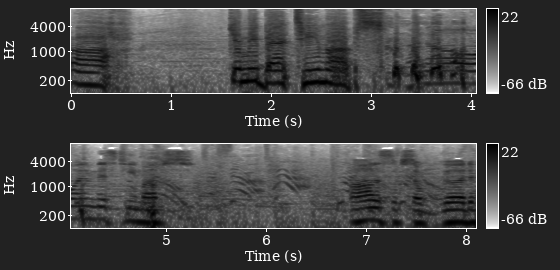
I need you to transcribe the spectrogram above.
Oh, give me back team ups. I know. I miss team ups. Oh, this looks so good.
